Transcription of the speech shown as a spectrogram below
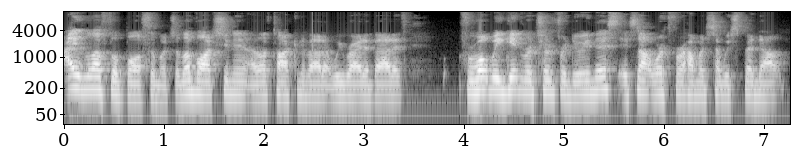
I love football so much. I love watching it. I love talking about it. We write about it. For what we get in return for doing this, it's not worth for how much time we spend out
